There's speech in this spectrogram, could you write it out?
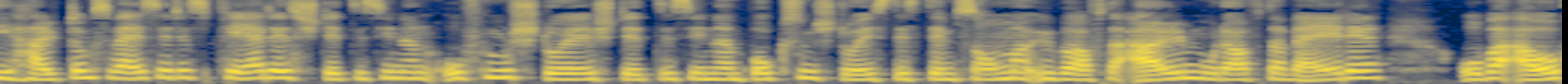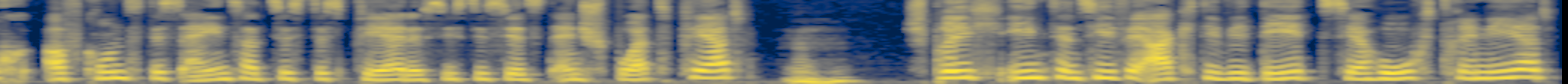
die Haltungsweise des Pferdes, steht es in einem Offenstall, steht es in einem Boxenstall, ist es dem Sommer über auf der Alm oder auf der Weide, aber auch aufgrund des Einsatzes des Pferdes. Ist es jetzt ein Sportpferd? Mhm Sprich, intensive Aktivität, sehr hoch trainiert.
